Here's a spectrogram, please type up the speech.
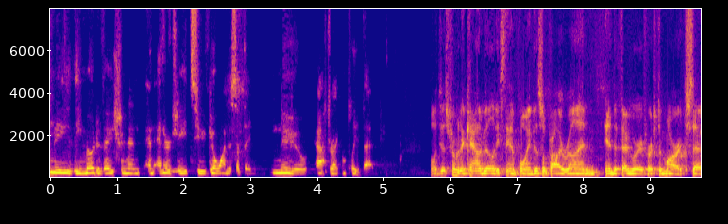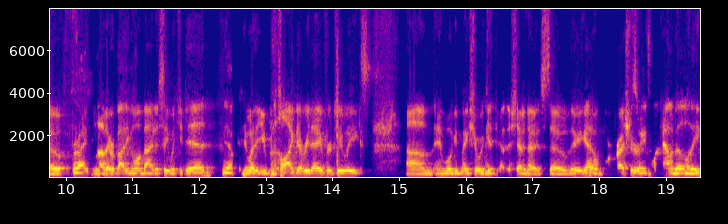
me the motivation and, and energy to go on to something new after I complete that. Well, just from an accountability standpoint, this will probably run into February 1st of March. So right. we'll have everybody going back to see what you did, yep. whether you blogged every day for two weeks. Um, and we'll get, make sure we get that in the show notes. So there you go. More pressure, Sweet. more accountability,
